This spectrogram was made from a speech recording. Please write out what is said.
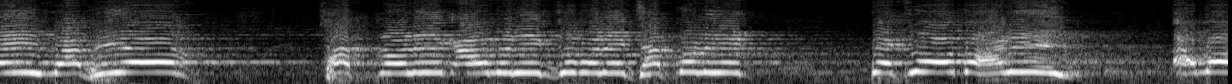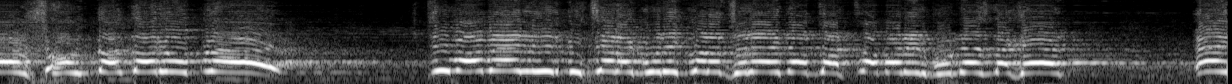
এই মাফিয়ার ছাত্রলীগ, আওয়ামী লীগ, যুবলীগ, ছাত্রলীগ পেটুয়া বাহিনী, আমার সন্তানদের উপরে কীভাবে নির্বিচারে গুলি করেছিল এটা যাত্রাবাড়ির ফুটেজ দেখেন? এই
